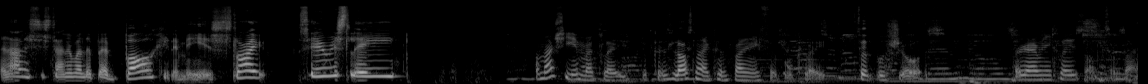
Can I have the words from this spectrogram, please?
and Alice is standing by the bed barking at me. It's like, seriously? I'm actually in my clothes because last night I couldn't find any football clothes, football shorts. So I don't have any clothes on, so I was like,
